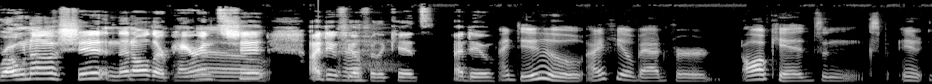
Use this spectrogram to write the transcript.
Rona shit and then all their parents No. shit. I do feel Ugh. for the kids. I do. I do. I feel bad for all kids, and and eh,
